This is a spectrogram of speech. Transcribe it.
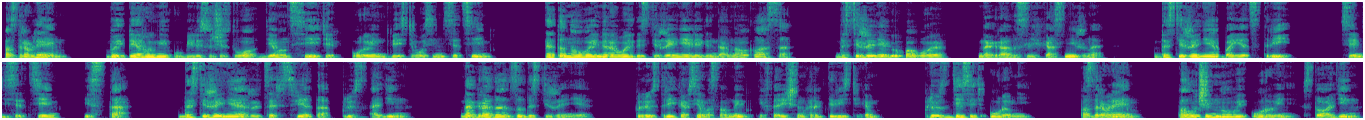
Поздравляем! Вы первыми убили существо Демон-Сеятель, уровень 287. Это новое мировое достижение легендарного класса. Достижение групповое. Награда слегка снижена. Достижение Боец 3. 77 из 100. Достижение Рыцарь Света плюс 1. Награда за достижение. Плюс 3 ко всем основным и вторичным характеристикам. Плюс 10 уровней. Поздравляем! Получен новый уровень 101.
